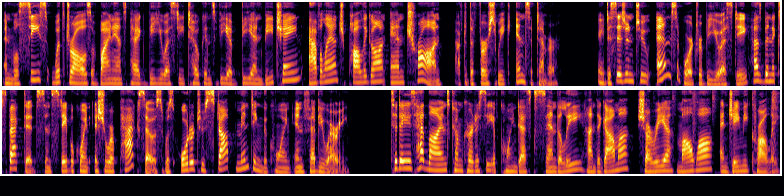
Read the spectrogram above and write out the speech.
and will cease withdrawals of Binance Peg BUSD tokens via BNB Chain, Avalanche, Polygon, and Tron after the first week in September. A decision to end support for BUSD has been expected since stablecoin issuer Paxos was ordered to stop minting the coin in February. Today's headlines come courtesy of Coindesk's Sandali Handagama, Shaurya Malwa, and Jamie Crawley.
